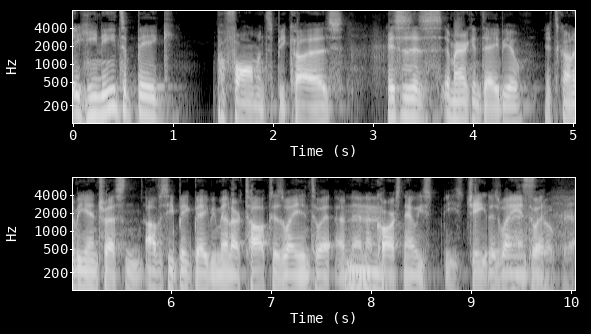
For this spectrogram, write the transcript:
He needs a big performance because this is his American debut. It's going to be interesting. Obviously, Big Baby Miller talked his way into it, and then of course now he's he's cheated his way Messed into it it. up, yeah.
